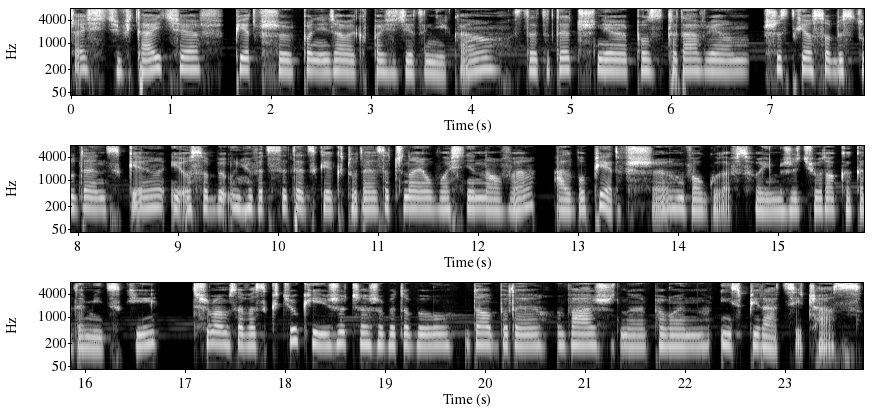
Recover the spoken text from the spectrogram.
Cześć, witajcie w pierwszy poniedziałek października. Serdecznie pozdrawiam wszystkie osoby studenckie i osoby uniwersyteckie, które zaczynają właśnie nowe albo pierwszy w ogóle w swoim życiu rok akademicki. Trzymam za Was kciuki i życzę, żeby to był dobry, ważny, pełen inspiracji czas.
